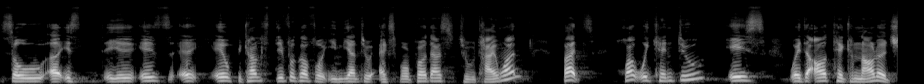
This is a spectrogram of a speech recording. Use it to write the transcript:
So uh, it's, it, it's, it it becomes difficult for India to export products to Taiwan, but what we can do is with our technology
